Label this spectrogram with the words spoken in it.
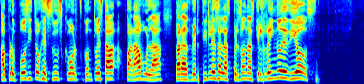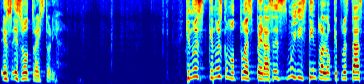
a propósito Jesús contó esta parábola para advertirles a las personas que el reino de Dios es, otra historia. Que no, es, que no es como tú esperas, es muy distinto a lo que tú estás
